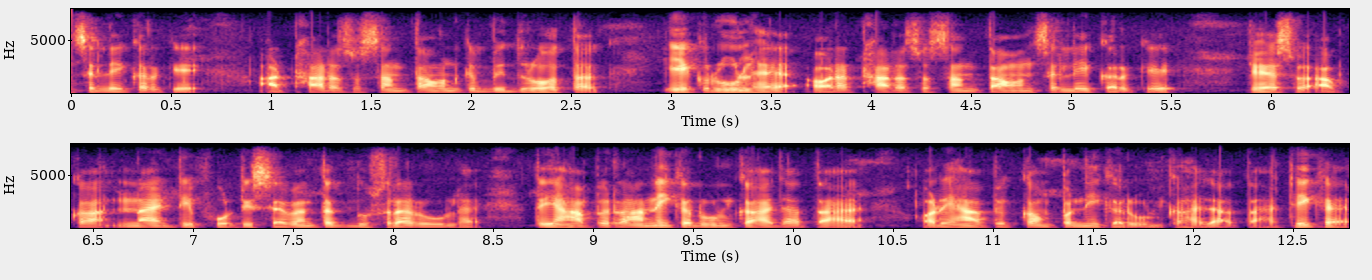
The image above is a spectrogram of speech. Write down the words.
से लेकर के अठारह के विद्रोह तक एक रूल है और अठारह से लेकर के जो है सो आपका 1947 तक दूसरा रूल है। तो यहाँ पे रानी का रूल कहा जाता है और यहाँ पे कंपनी का रूल कहा जाता है, ठीक है?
